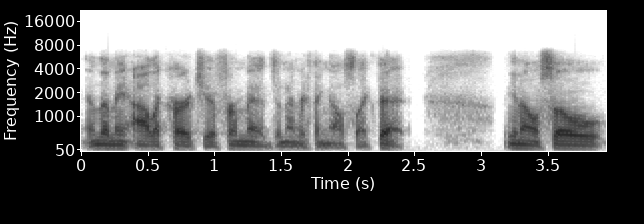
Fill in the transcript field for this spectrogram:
And then they a la carte you for meds and everything else like that. You know, so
